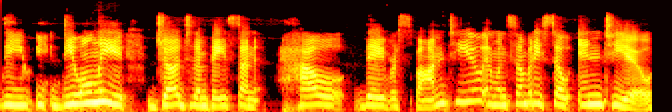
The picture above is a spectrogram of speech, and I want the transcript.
do you do you only judge them based on how they respond to you? And when somebody's so into you,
